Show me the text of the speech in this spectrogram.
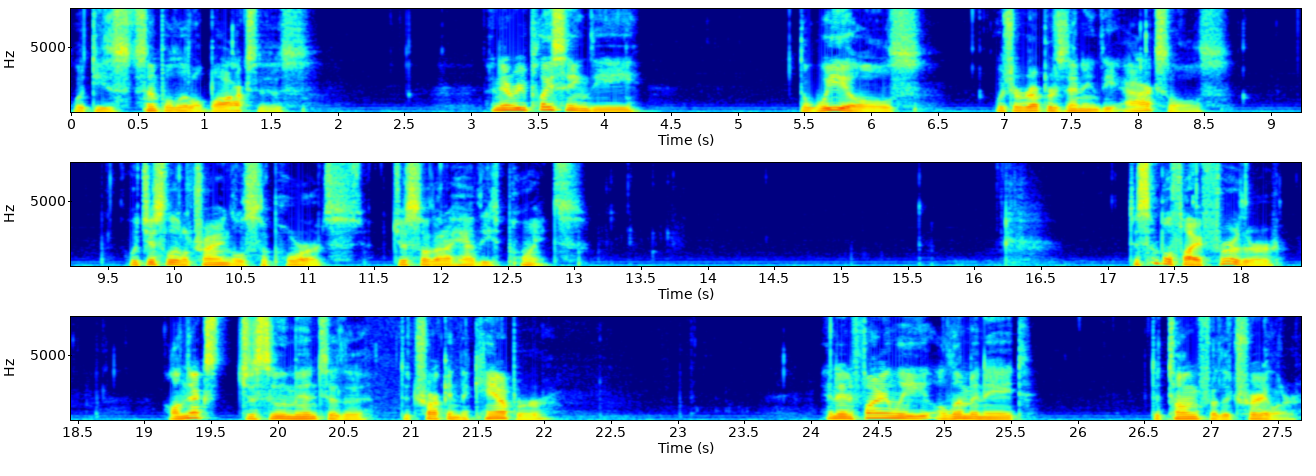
with these simple little boxes, and then replacing the, the wheels, which are representing the axles, with just little triangle supports, just so that I have these points. To simplify further, I'll next just zoom into the, the truck and the camper, and then finally eliminate the tongue for the trailer.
